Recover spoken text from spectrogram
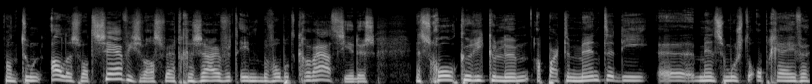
van toen alles wat Servisch was, werd gezuiverd in bijvoorbeeld Kroatië. Dus het schoolcurriculum, appartementen die eh, mensen moesten opgeven,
